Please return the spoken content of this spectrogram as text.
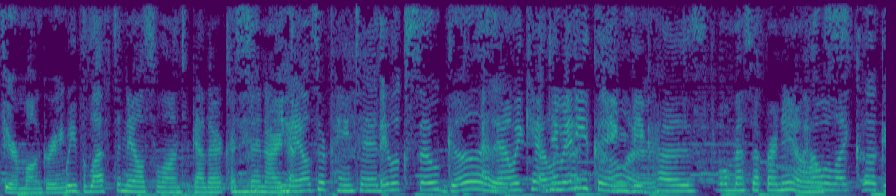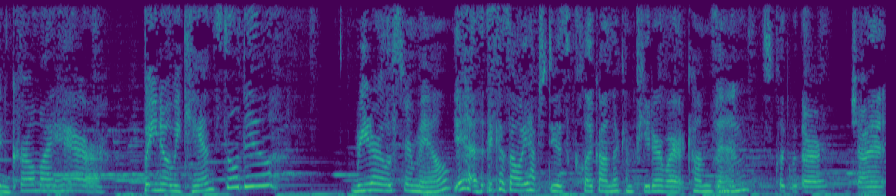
fear mongering. We've left the nail salon together, Cristen. Our yeah. nails are painted. They look so good. And now we can't I do anything because we'll mess up our nails. How will I cook and curl my hair? But you know what we can still do? Read our listener mail. Yes. Because all we have to do is click on the computer where it comes mm-hmm. in. Just click with our giant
